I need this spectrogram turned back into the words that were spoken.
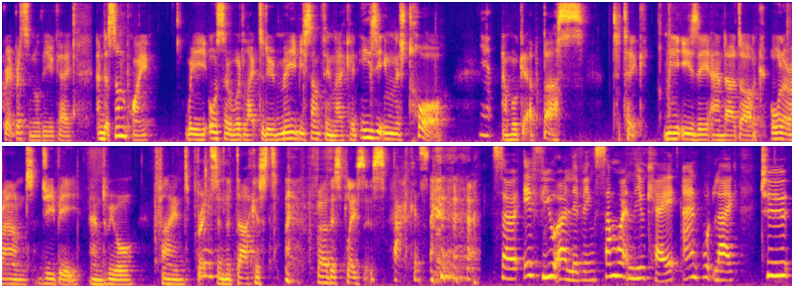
Great Britain or the UK. And at some point, we also would like to do maybe something like an easy English tour Yeah. and we'll get a bus to take me, Isi, and our dog all around GB, and we will find Brits in the darkest, furthest places. Darkest. so, if you are living somewhere in the UK and would like to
